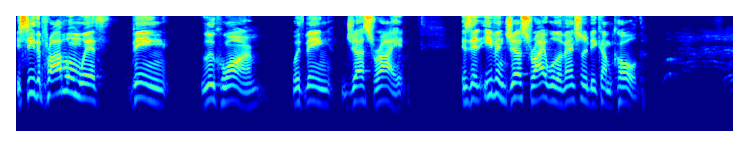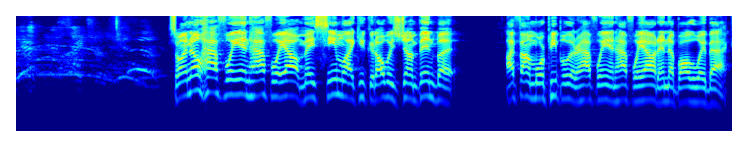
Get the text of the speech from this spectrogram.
You see, the problem with being lukewarm, with being just right, is that even just right will eventually become cold. So I know halfway in, halfway out may seem like you could always jump in, but I found more people that are halfway in, halfway out end up all the way back.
